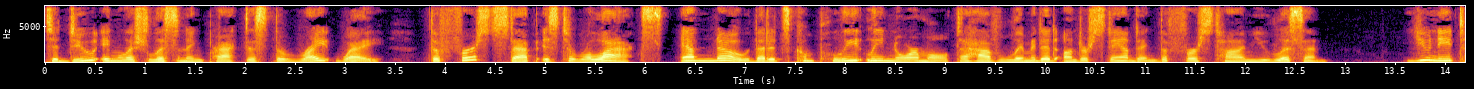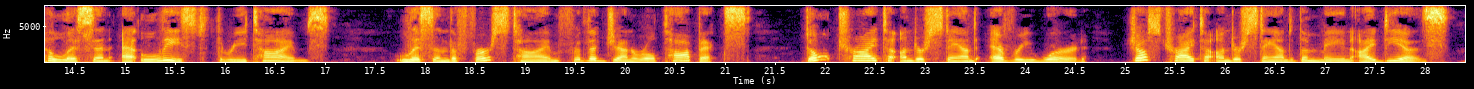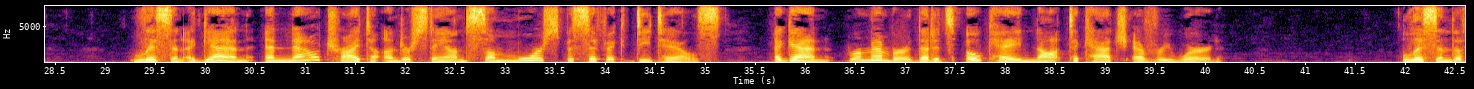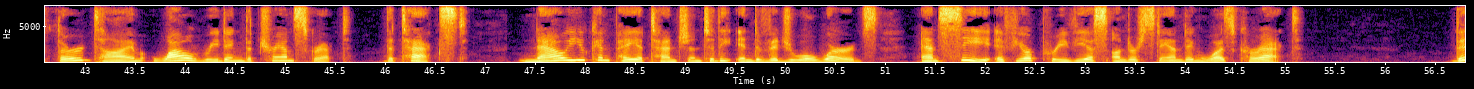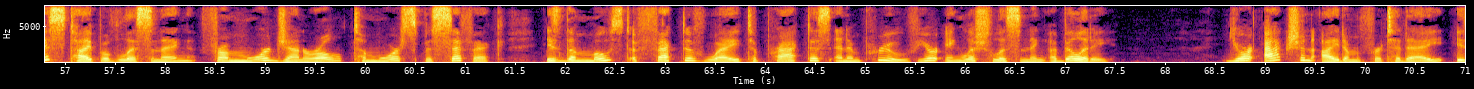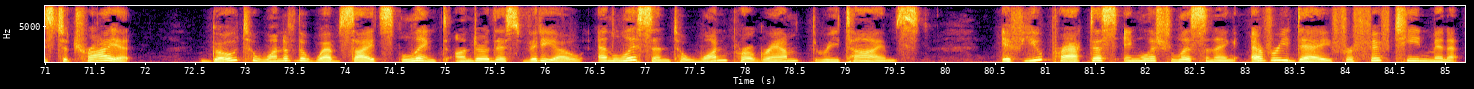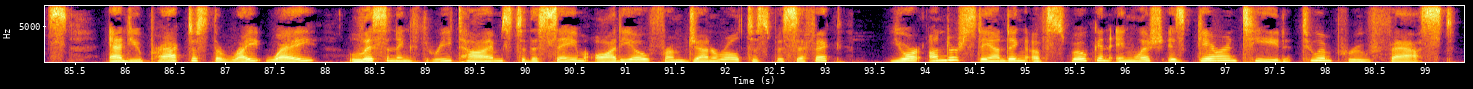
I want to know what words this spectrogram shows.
To do English listening practice the right way, the first step is to relax and know that it's completely normal to have limited understanding the first time you listen. You need to listen at least three times. Listen the first time for the general topics. Don't try to understand every word, just try to understand the main ideas. Listen again and now try to understand some more specific details. Again, remember that it's okay not to catch every word. Listen the third time while reading the transcript, the text. Now you can pay attention to the individual words and see if your previous understanding was correct. This type of listening, from more general to more specific, is the most effective way to practice and improve your English listening ability. Your action item for today is to try it. Go to one of the websites linked under this video and listen to one program three times. If you practice English listening every day for 15 minutes, and you practice the right way, listening three times to the same audio from general to specific, your understanding of spoken English is guaranteed to improve fast.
